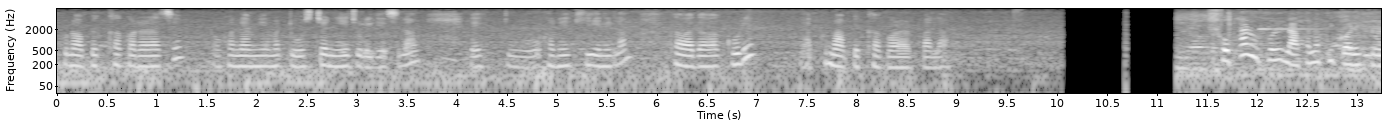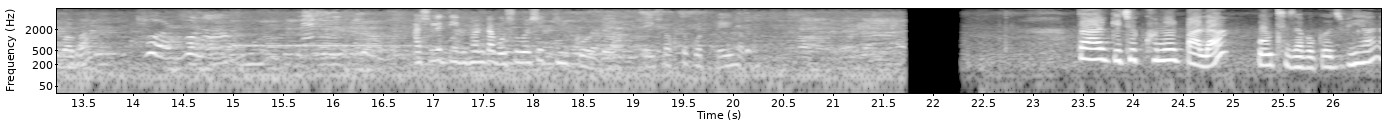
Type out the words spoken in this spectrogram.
এখন অপেক্ষা করার আছে। ওখানে আমি আমার টোস্টটা নিয়ে চলে গেছিলাম। একটু ওখানে খেয়ে নিলাম খাওয়া দাওয়া করে এখন অপেক্ষা করার পালা। সোফার উপরে লাফালাফি করে কেউ বাবা? না। আসলে তিন ঘণ্টা বসে বসে কি করবে? এই সব তো করতেই হবে। তো আর কিছুক্ষণের পালা, পৌঁছে যাব কোচবিহার।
